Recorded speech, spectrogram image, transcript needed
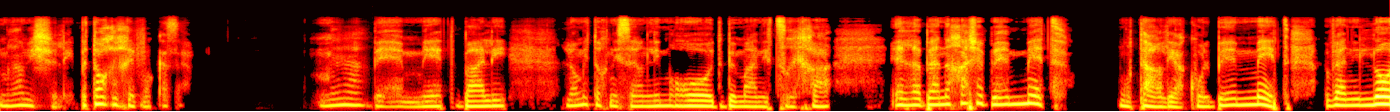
מאמי שלי, בתוך החיבוק הזה, מה באמת בא לי, לא מתוך ניסיון למרוד במה אני צריכה, אלא בהנחה שבאמת מותר לי הכל, באמת, ואני, לא,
